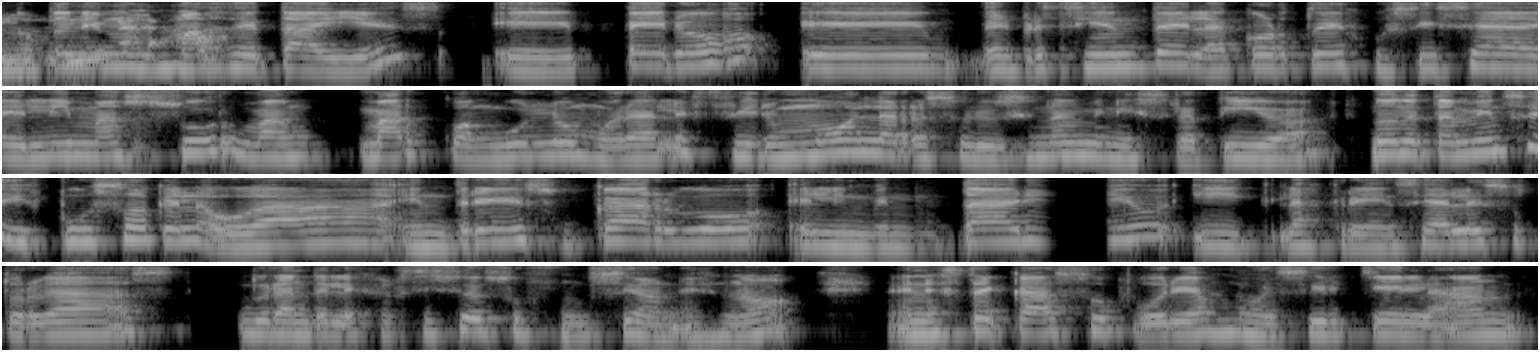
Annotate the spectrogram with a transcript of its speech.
no tenemos más detalles, eh, pero eh, el presidente de la Corte de Justicia de Lima Sur, Marco Angulo Morales, firmó la resolución administrativa, donde también se dispuso que la abogada entregue su cargo, el inventario y las credenciales otorgadas durante el ejercicio de sus funciones, ¿no? En este caso podríamos decir que la han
